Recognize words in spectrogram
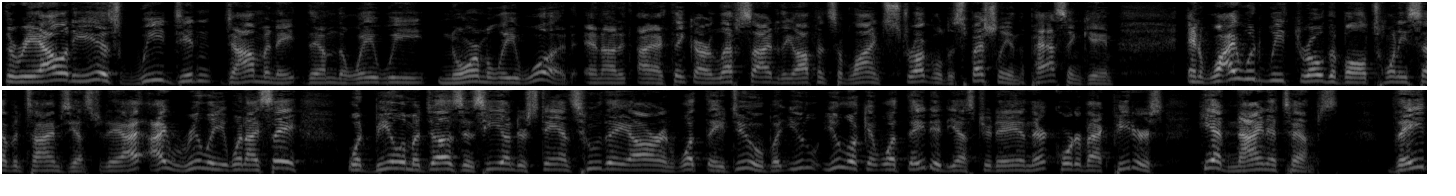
the reality is we didn't dominate them the way we normally would. And I, I think our left side of the offensive line struggled, especially in the passing game. And why would we throw the ball 27 times yesterday? I, I, really, when I say what Bielema does is he understands who they are and what they do. But you you look at what they did yesterday, and their quarterback Peters, he had nine attempts. They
